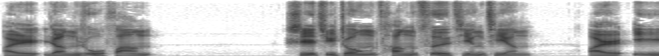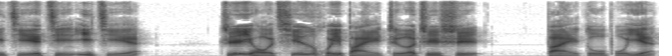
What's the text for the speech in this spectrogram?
而仍入房。十句中层次井井，而一节紧一节，只有千回百折之势，百读不厌。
